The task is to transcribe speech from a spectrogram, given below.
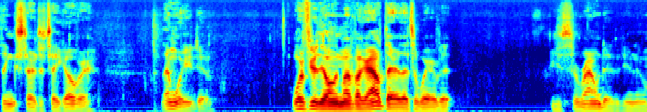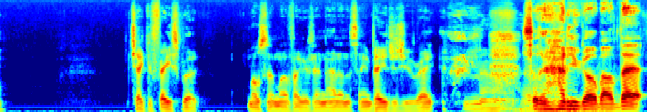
things start to take over. Then what do you do? What if you're the only motherfucker out there that's aware of it? You're surrounded, you know. Check your Facebook. Most of the motherfuckers are not on the same page as you, right? No. So then, how do you go about that?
